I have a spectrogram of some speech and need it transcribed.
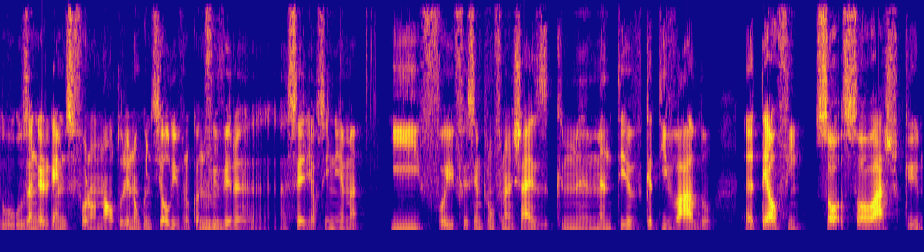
os Hunger Games foram na altura. Eu não conhecia o livro quando uhum. fui ver a, a, série ao cinema e foi, foi sempre um franchise que me manteve cativado até ao fim. Só, só acho que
